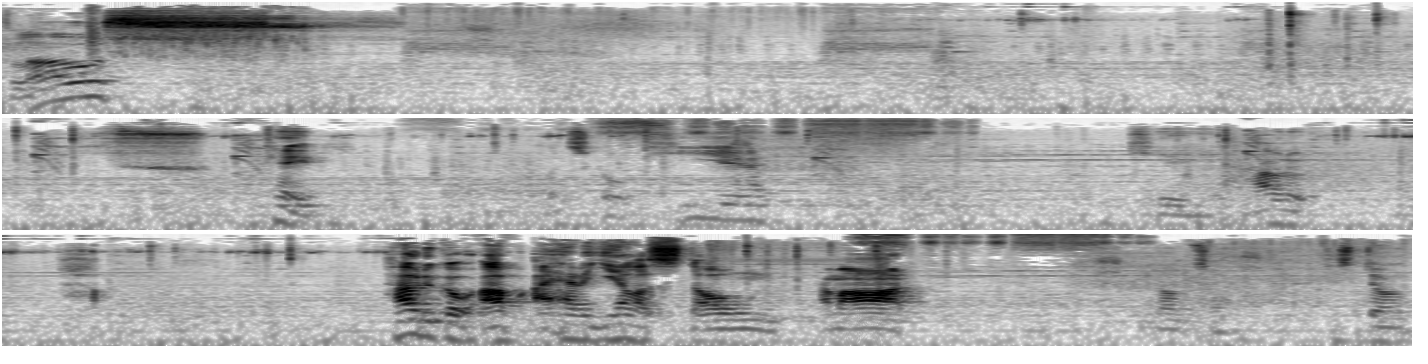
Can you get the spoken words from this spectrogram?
close. Okay, let's go here. Okay, how do... How to go up? I have a yellow stone. Come on. Nonsense. Just don't.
